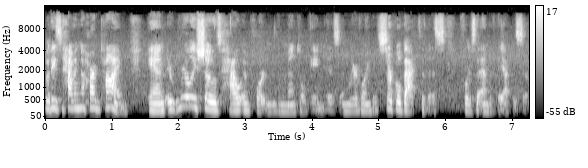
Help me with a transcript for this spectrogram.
but he's having a hard time. And it really shows how important the mental game is. And we're going to circle back to this towards the end of the episode.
